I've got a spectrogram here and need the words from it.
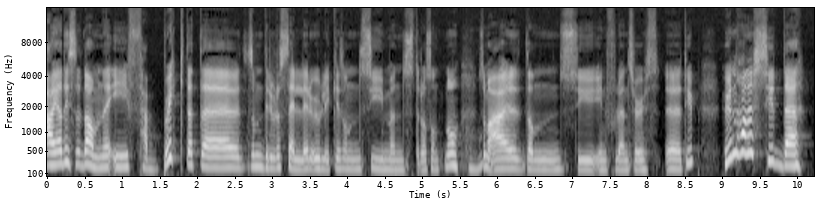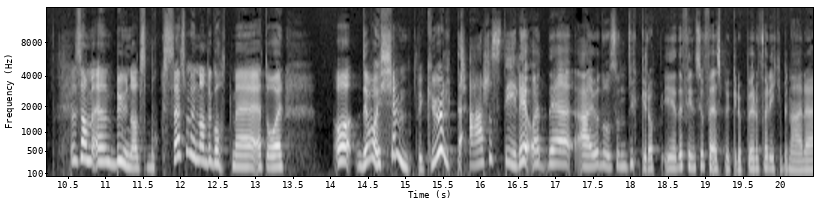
Ei av disse damene i Fabric, dette som driver og selger ulike sånn symønstre og sånt noe, som er sånn sy-influencers-typ, hun hadde sydd det. Liksom en bunadsbukse som hun hadde gått med et år. Og det var kjempekult. Det er så stilig, og det er jo noe som dukker opp i Det fins jo Facebook-grupper for ikke-binære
